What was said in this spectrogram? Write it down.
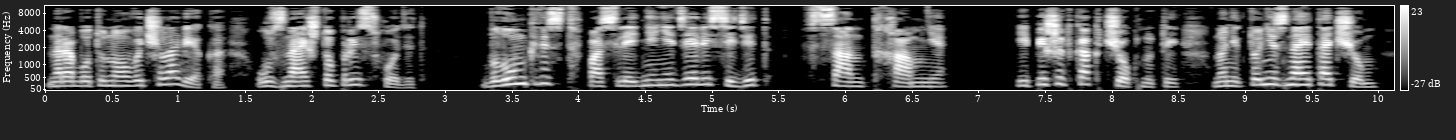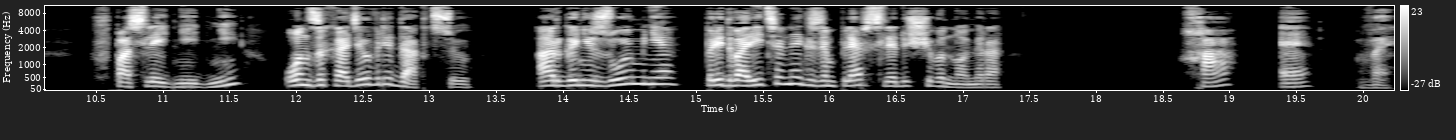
на работу нового человека. Узнай, что происходит. Блумквист в последней неделе сидит в Сандхамне и пишет как чокнутый, но никто не знает о чем. В последние дни он заходил в редакцию. «Организуй мне предварительный экземпляр следующего номера». Х. Э. В.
